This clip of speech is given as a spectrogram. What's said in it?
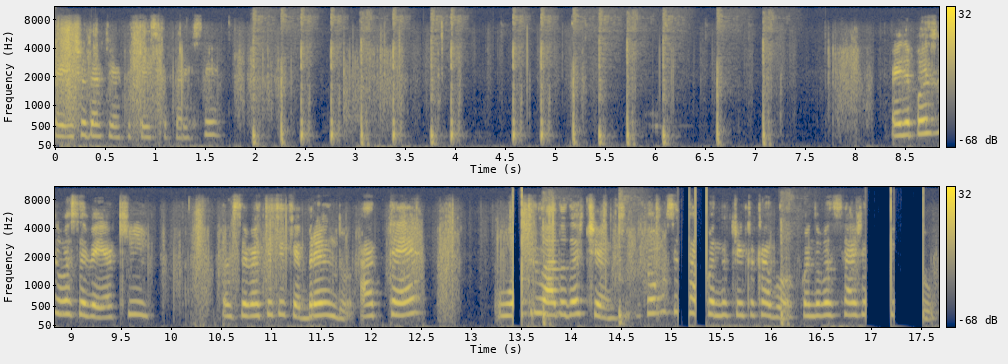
Aí, deixa eu dar aqui a F3 pra aparecer. Aí depois que você veio aqui, você vai ter que ir quebrando até o outro lado da chunk. Como você sabe quando a chunk acabou? Quando você acha a linha azul.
